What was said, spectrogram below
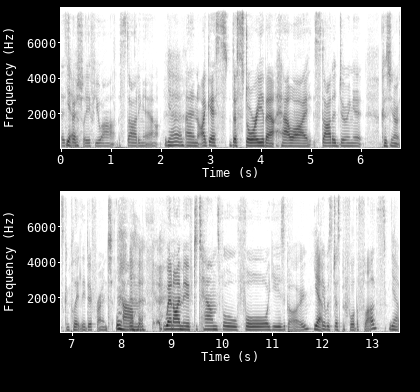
Yeah. especially if you are starting out. yeah, And I guess the story about how I started doing it, because, you know, it's completely different. Um, when I moved to Townsville four years ago, Yeah. it was just before the floods. yeah,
